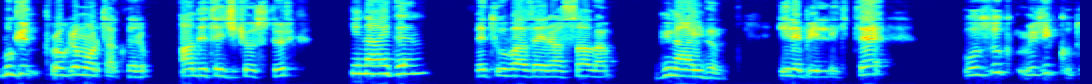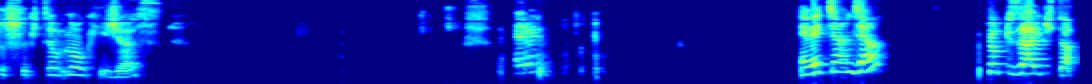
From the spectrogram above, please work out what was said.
Bugün program ortaklarım Hande Tecik Öztürk. Günaydın. Ve Tuğba Zehra Sağlam. Günaydın. ile birlikte Bozuk Müzik Kutusu kitabını okuyacağız. Evet. Evet Can Can. Çok güzel bir kitap.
